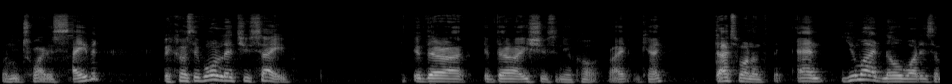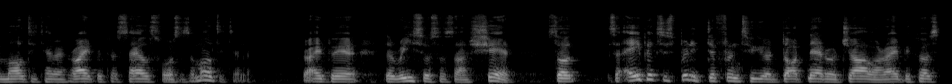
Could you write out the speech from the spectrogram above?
when you try to save it because it won't let you save if there are if there are issues in your code, right? Okay, that's one of the things. And you might know what is a multi-tenant, right? Because Salesforce is a multi-tenant, right? Where the resources are shared. So so Apex is pretty different to your .NET or Java, right? Because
